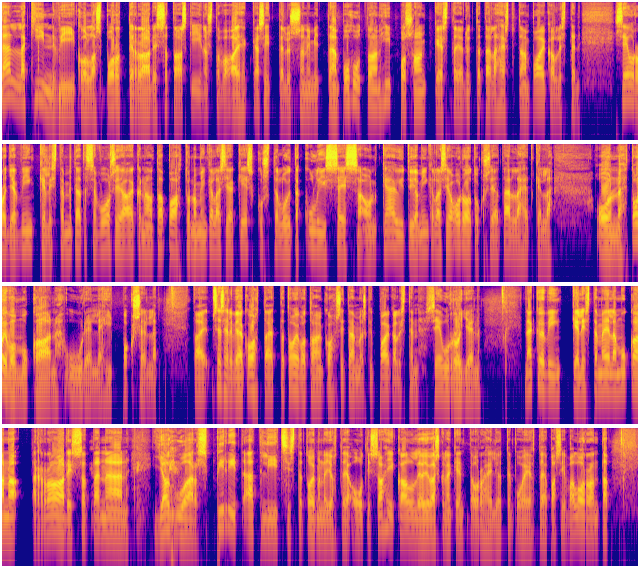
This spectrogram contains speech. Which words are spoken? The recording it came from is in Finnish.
Tälläkin viikolla Sporttiraadissa taas kiinnostava aihe käsittelyssä, nimittäin puhutaan Hippos-hankkeesta ja nyt tätä lähestytään paikallisten seurojen vinkkelistä, mitä tässä vuosia aikana on tapahtunut, minkälaisia keskusteluita kulisseissa on käyty ja minkälaisia odotuksia tällä hetkellä on toivon mukaan uudelle hippokselle. Tai se selviää kohta, että toivotaanko sitä myöskin paikallisten seurojen näkövinkkelistä. Meillä mukana Raadissa tänään Jaguar Spirit Athletesista toiminnanjohtaja Outi Sahikallio, Jyväskylän kenttäurheilijoiden puheenjohtaja Pasi Valoranta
